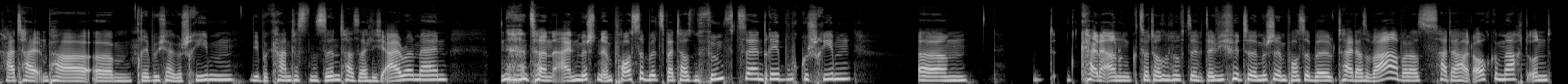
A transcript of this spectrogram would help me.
hat halt ein paar ähm, Drehbücher geschrieben. Die bekanntesten sind tatsächlich Iron Man. Hat dann ein Mission Impossible 2015 Drehbuch geschrieben. Ähm, keine Ahnung, 2015, der wievielte Mission Impossible Teil das war, aber das hat er halt auch gemacht und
